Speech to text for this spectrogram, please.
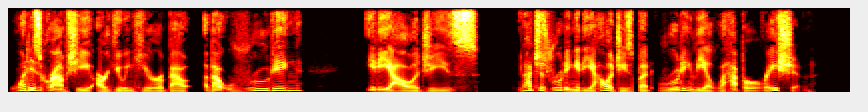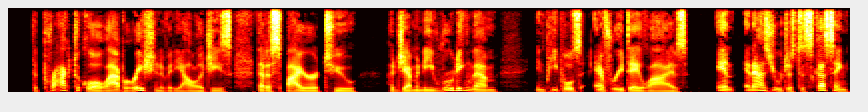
What is Gramsci arguing here about about rooting ideologies, not just rooting ideologies, but rooting the elaboration, the practical elaboration of ideologies that aspire to hegemony, rooting them in people's everyday lives, and and as you were just discussing,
